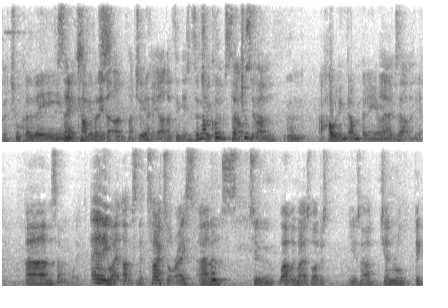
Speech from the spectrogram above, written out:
Pachuca, the same Mexicans. company that own Pachuca. Yeah. I don't think it's not Pachuca called themselves who Pachuca? own. Mm, a holding company. Yeah, exactly. Yeah, Um, something weird. anyway, up to the title race and to well, we might as well just use our general Big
